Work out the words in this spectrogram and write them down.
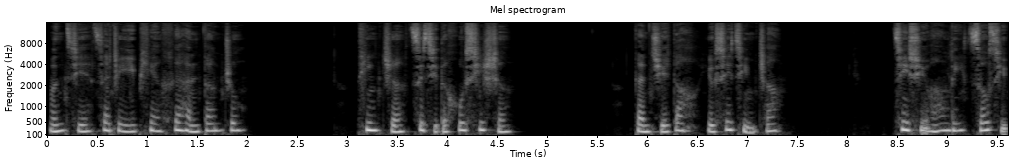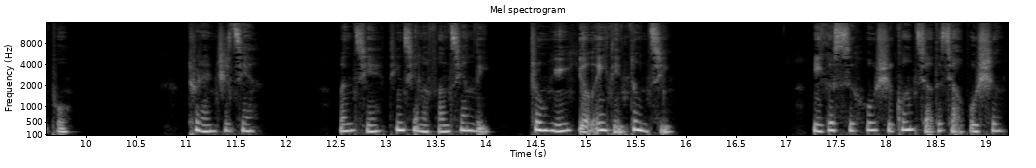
文杰在这一片黑暗当中，听着自己的呼吸声，感觉到有些紧张，继续往里走几步。突然之间，文杰听见了房间里终于有了一点动静。一个似乎是光脚的脚步声，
